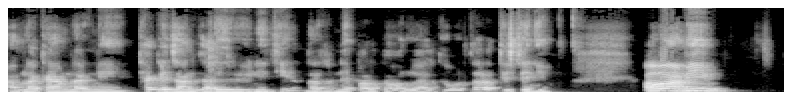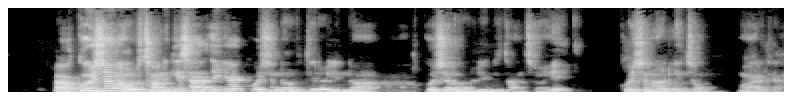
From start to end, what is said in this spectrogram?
हामीलाई काम लाग्ने ठ्याक्कै जानकारीहरू यिनी थिए नत्र नेपालको अरू हालखबर त त्यस्तै नै हो। अब हामी क्वेसनहरू छन् कि साथीका? क्वेसनहरूतिर लिन क्वेसनहरू लिन जान्छौँ है। क्वेसनहरू लिन्छौँ उहाँहरूका।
